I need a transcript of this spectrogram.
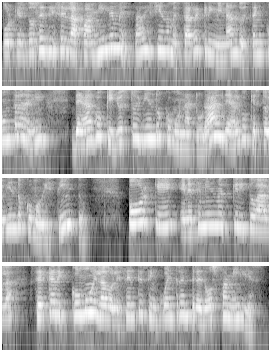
Porque entonces dice, la familia me está diciendo, me está recriminando, está en contra de mí, de algo que yo estoy viendo como natural, de algo que estoy viendo como distinto porque en ese mismo escrito habla acerca de cómo el adolescente se encuentra entre dos familias.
